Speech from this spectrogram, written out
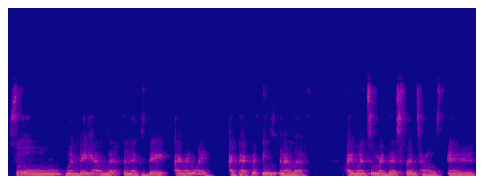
So when they had left the next day, I ran away. I packed my things and I left. I went to my best friend's house and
